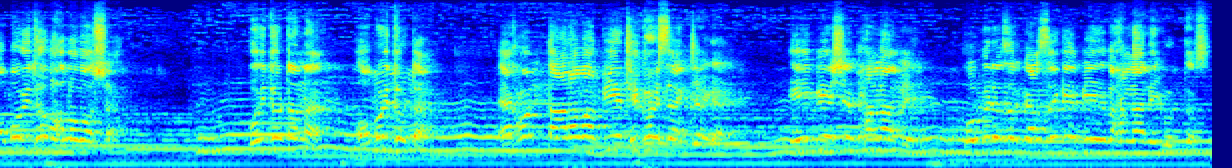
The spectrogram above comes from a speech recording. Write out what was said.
অবৈধ ভালোবাসা। বৈধটা না, অবৈধটা। এখন তার আবার বিয়ে ঠিক হয়েছে এক জায়গায়। এই বিয়ে সে ভাঙাবে। কবিরাজের কাছে গিয়ে বিয়ে ভাঙানি করতেছে।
